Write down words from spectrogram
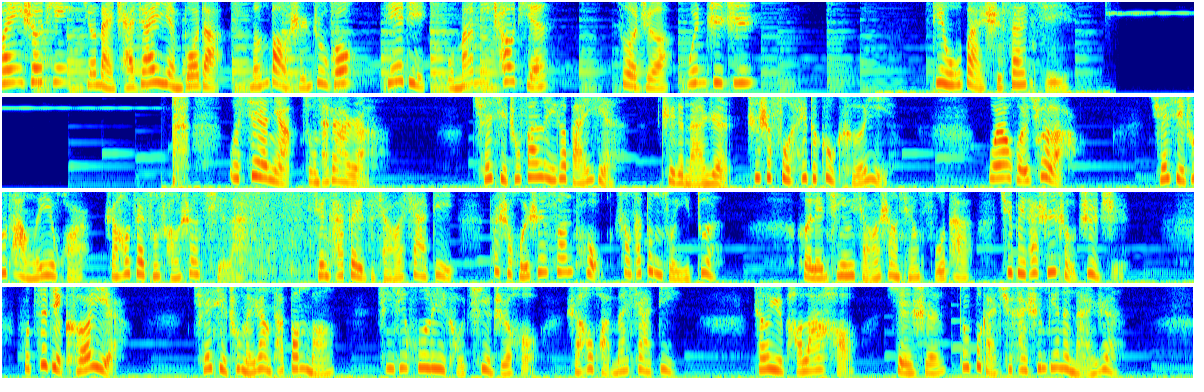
欢迎收听由奶茶嘉一演播的《萌宝神助攻》，爹地我妈咪超甜，作者温芝芝。第五百十三集。我谢谢你啊，总裁大人。全喜初翻了一个白眼，这个男人真是腹黑的够可以。我要回去了。全喜初躺了一会儿，然后再从床上起来，掀开被子想要下地。但是浑身酸痛让他动作一顿，赫连青羽想要上前扶他，却被他伸手制止。我自己可以。全喜初没让他帮忙，轻轻呼了一口气之后，然后缓慢下地，将浴袍拉好，眼神都不敢去看身边的男人。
